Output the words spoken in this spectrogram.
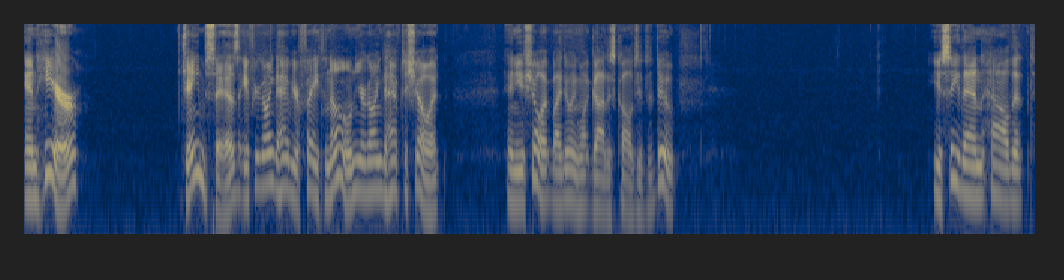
And here, James says if you're going to have your faith known, you're going to have to show it. And you show it by doing what God has called you to do. You see then how that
